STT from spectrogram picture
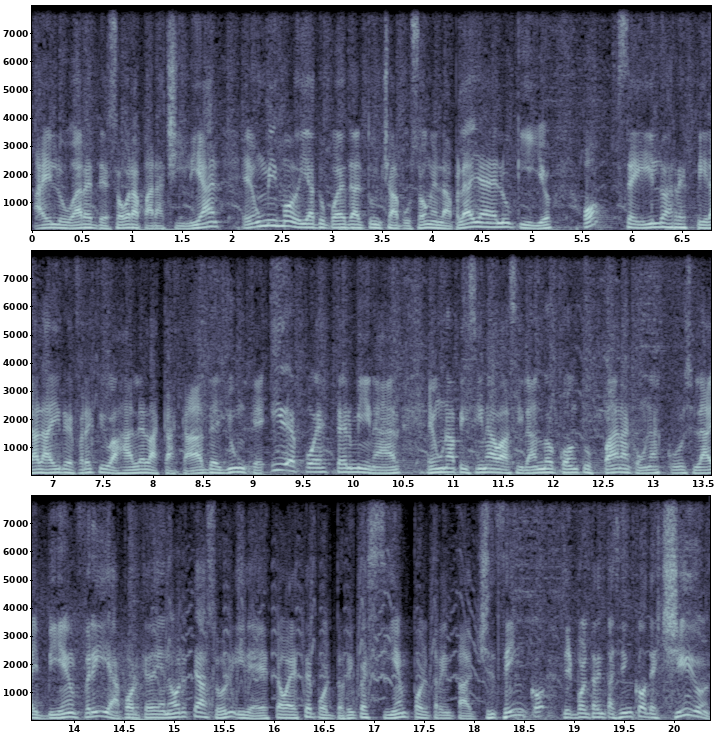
hay lugares de sobra para chilear. En un mismo día tú puedes darte un chapuzón en la playa de Luquillo o seguirlo a respirar aire fresco y bajarle las cascadas de Yunque y después terminar en una piscina vacilando con tus panas con unas Coors Light bien frías, porque de norte a sur y de este a oeste Puerto Rico es 100 por 35, 100 por 35 de chill.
